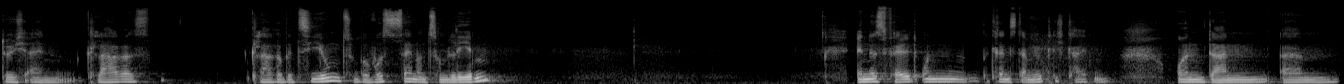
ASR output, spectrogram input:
durch ein klares, klare Beziehung zum Bewusstsein und zum Leben in das Feld unbegrenzter Möglichkeiten. Und dann ähm,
